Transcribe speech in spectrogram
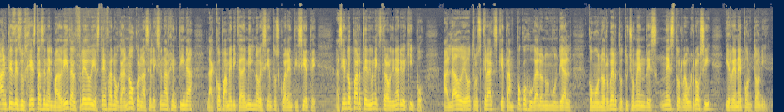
Antes de sus gestas en el Madrid, Alfredo Di Stéfano ganó con la selección argentina la Copa América de 1947, haciendo parte de un extraordinario equipo, al lado de otros cracks que tampoco jugaron un mundial, como Norberto Tucho Méndez, Néstor Raúl Rossi y René Pontoni.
